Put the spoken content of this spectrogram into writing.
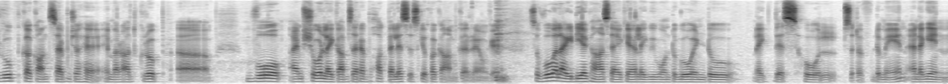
گروپ کا کانسیپٹ جو ہے امارات گروپ وہ آئی ایم شیور لائک آپ ذرا بہت پہلے سے اس کے اوپر کام کر رہے ہوں گے سو وہ والا آئیڈیا کہاں سے ہے کہ like we want to go into like this whole set of domain and again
